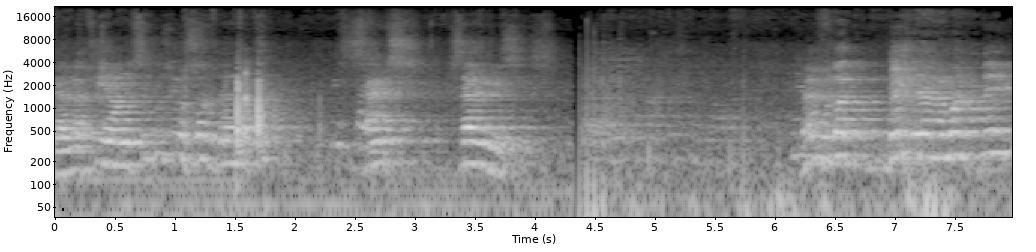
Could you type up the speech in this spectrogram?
Devletin yanlısı yoksa devlet sen, sen? Ben burada 5 eleman değil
